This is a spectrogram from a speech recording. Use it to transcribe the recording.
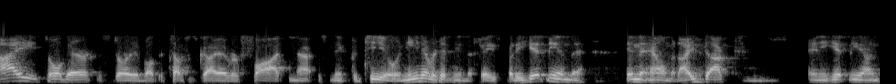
I told Eric the story about the toughest guy I ever fought, and that was Nick Patillo, and he never hit me in the face, but he hit me in the in the helmet. I ducked, and he hit me on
